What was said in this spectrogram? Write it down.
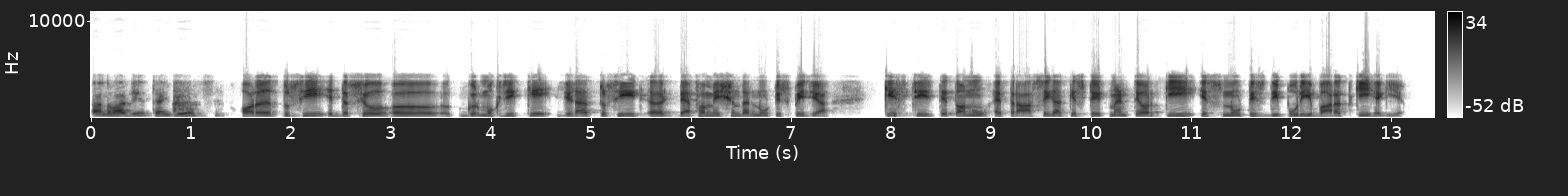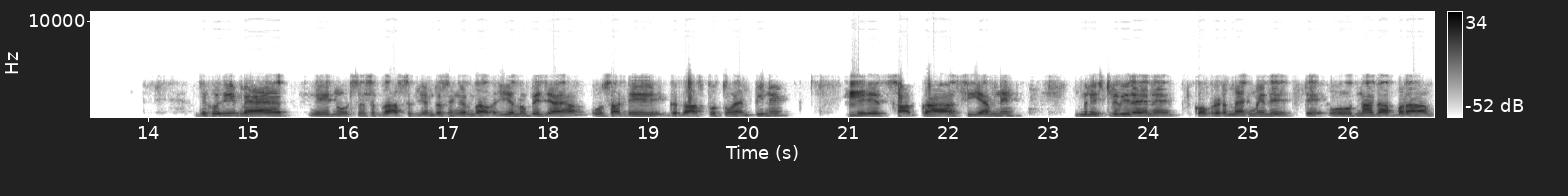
ਧੰਨਵਾਦ ਜੀ ਥੈਂਕ ਯੂ ਔਰ ਤੁਸੀਂ ਇਹ ਦੱਸਿਓ ਗੁਰਮੁਖ ਜੀ ਕਿ ਜਿਹੜਾ ਤੁਸੀਂ ਡੈਫਾਮੇਸ਼ਨ ਦਾ ਨੋਟਿਸ ਭੇਜਿਆ ਕਿਸ ਚੀਜ਼ ਤੇ ਤੁਹਾਨੂੰ ਇਤਰਾਜ਼ ਸੀਗਾ ਕਿਸ ਸਟੇਟਮੈਂਟ ਤੇ ਔਰ ਕੀ ਇਸ ਨੋਟਿਸ ਦੀ ਪੂਰੀ ਇਬਾਰਤ ਕੀ ਹੈਗੀ ਹੈ? ਦੇਖੋ ਜੀ ਮੈਂ ਇਹ ਨੋਟਿਸ ਸਰਦਾਰ ਸੁਖਜਿੰਦਰ ਸਿੰਘ ਰੰਧਾਵਾ ਜੀ ਵੱਲੋਂ ਭੇਜਿਆ ਆ। ਉਹ ਸਾਡੇ ਗੁਰਦਾਸਪੁਰ ਤੋਂ ਐਮਪੀ ਨੇ ਤੇ ਸਾਬਕਾ ਸੀਐਮ ਨੇ ਮਿਨਿਸਟਰ ਵੀ ਰਹੇ ਨੇ ਕੋਆਪਰੇਟਿਵ ਮਹਿਕਮੇ ਦੇ ਤੇ ਉਹਨਾਂ ਦਾ ਬੜਾ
